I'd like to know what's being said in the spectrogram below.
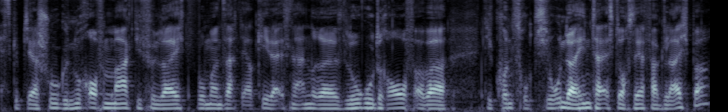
Es gibt ja Schuhe genug auf dem Markt, die vielleicht, wo man sagt, ja, okay, da ist ein anderes Logo drauf, aber die Konstruktion dahinter ist doch sehr vergleichbar.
